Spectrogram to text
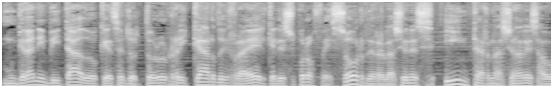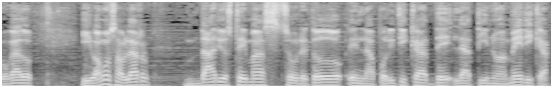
gran invitado que es el doctor Ricardo Israel, que él es profesor de Relaciones Internacionales, abogado. Y vamos a hablar varios temas, sobre todo en la política de Latinoamérica.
